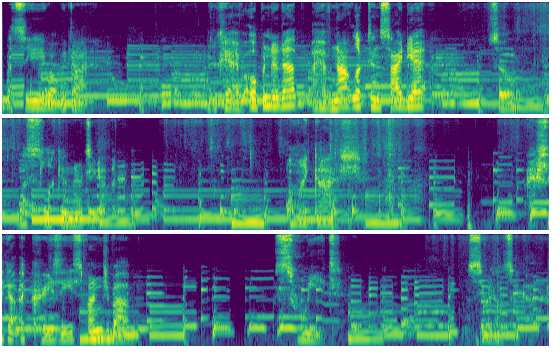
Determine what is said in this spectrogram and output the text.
let's see what we got. Okay, I've opened it up. I have not looked inside yet, so let's look in there together. Oh my gosh. I actually got a crazy SpongeBob. Sweet. Let's see what else I got.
